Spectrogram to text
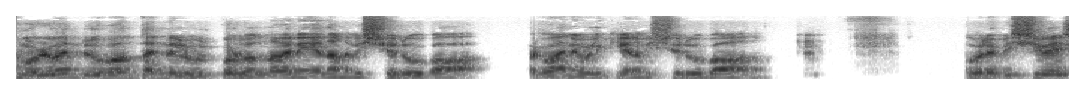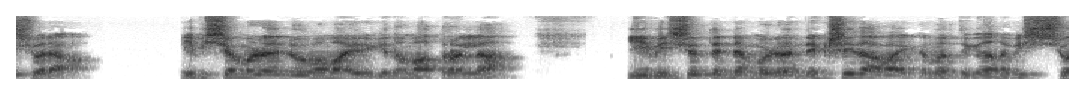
മുഴുവൻ രൂപം തന്നിൽ ഉൾക്കൊള്ളുന്നവനെ എന്നാണ് വിശ്വരൂപ. ഭഗവാനെ വിളിക്കുകയാണ് വിശ്വരൂപ എന്ന്. അതുപോലെ വിശ്വേശ്വര. ഈ വിശ്വം മുഴുവൻ രൂപമായിരിക്കുന്നു മാത്രമല്ല ഈ വിശ്വത്തിന്റെ മുഴുവൻ രക്ഷിതാവായിട്ട് വർത്തിക്കുന്നതാണ് വിശ്വ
